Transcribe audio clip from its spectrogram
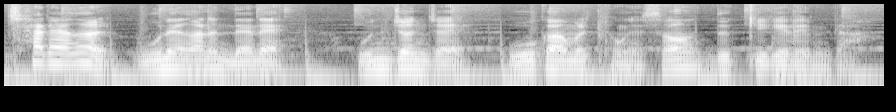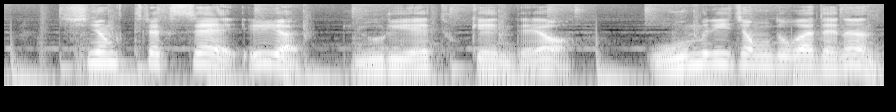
차량을 운행하는 내내 운전자의 오감을 통해서 느끼게 됩니다. 신형 트랙스의 1열 유리의 두께인데요. 5mm 정도가 되는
